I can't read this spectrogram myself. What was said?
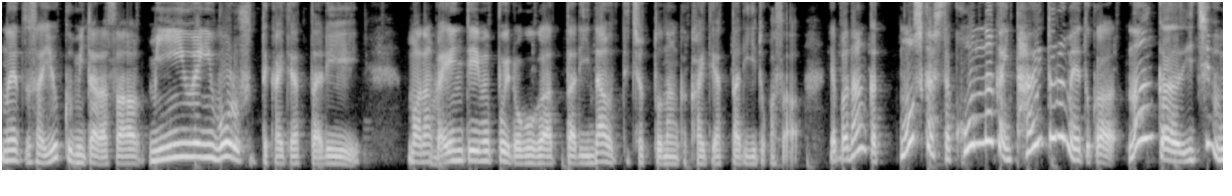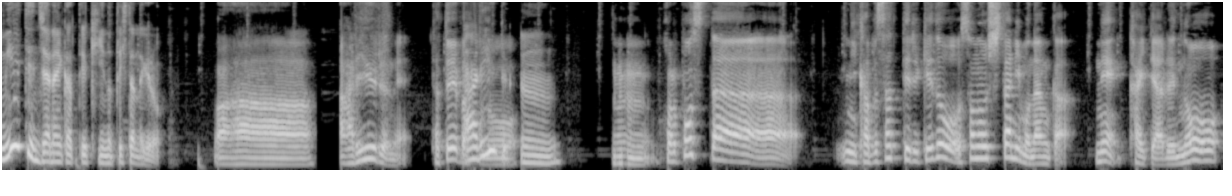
のやつさ、よく見たらさ、右上にウォルフって書いてあったり、まあなんかうんエンティームっぽいロゴがあったり、ナウってちょっとなんか書いてあったりとかさ、やっぱなんか、もしかしたらこの中にタイトル名とか、なんか一部見えてんじゃないかっていう気になってきたんだけど。あー、あり得るね。例えばこの、あり得る？うん。うん、このポスターにかぶさってるけどその下にもなんかね書いてあるの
